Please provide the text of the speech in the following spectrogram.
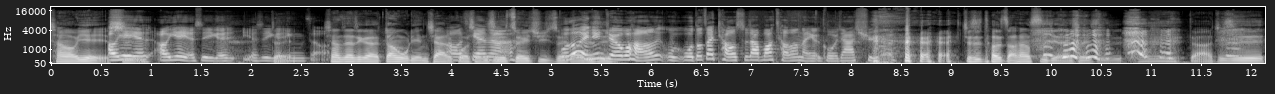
常熬夜也是，熬夜也熬夜也是一个也是一个因子。像在这个端午连假的过程，是追剧追，我都已经觉得我好像我我都在调时差，不知道调到哪个国家去了。就是都是早上四点的睡，是不是？对啊，就是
